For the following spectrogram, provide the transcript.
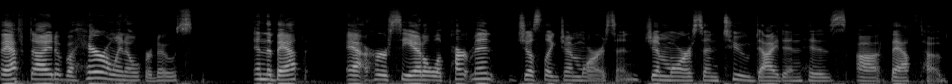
Pfaff died of a heroin overdose in the bath at her Seattle apartment, just like Jim Morrison. Jim Morrison, too, died in his uh, bathtub.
